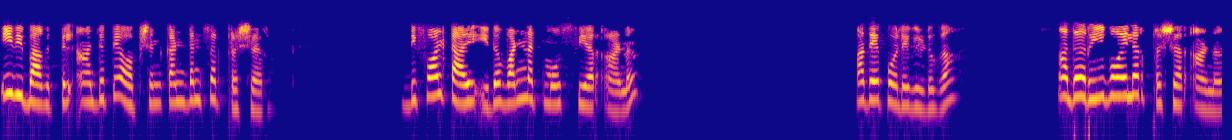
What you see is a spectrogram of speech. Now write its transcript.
ഈ വിഭാഗത്തിൽ ആദ്യത്തെ ഓപ്ഷൻ കണ്ടൻസർ പ്രഷർ. ഡിഫോൾട്ടായി ഇത് 1 അറ്റ്മോസ്ഫിയർ ആണ്. അതേപോലെ വിടുക. അത് റീബോയിലർ പ്രഷർ ആണ്.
